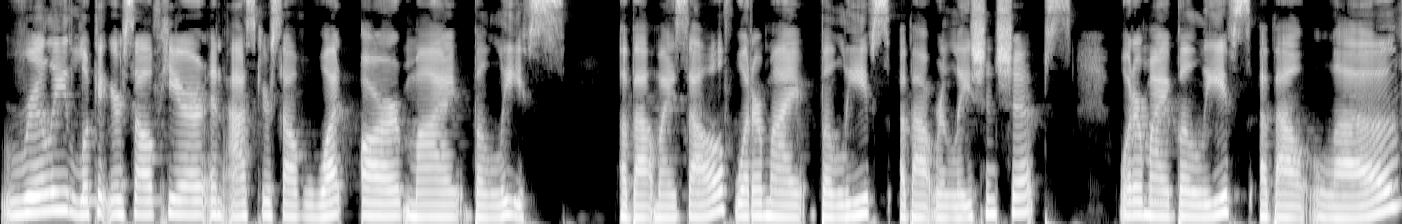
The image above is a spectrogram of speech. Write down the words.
really look at yourself here and ask yourself, what are my beliefs about myself? What are my beliefs about relationships? What are my beliefs about love?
